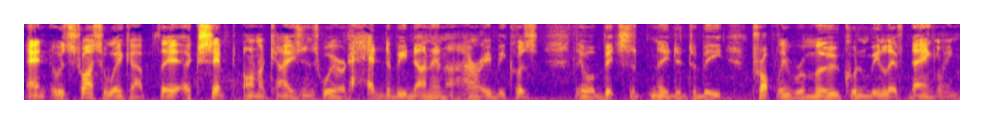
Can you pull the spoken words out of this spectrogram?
and it was twice a week up there, except on occasions where it had to be done in a hurry because there were bits that needed to be properly removed, couldn't be left dangling.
